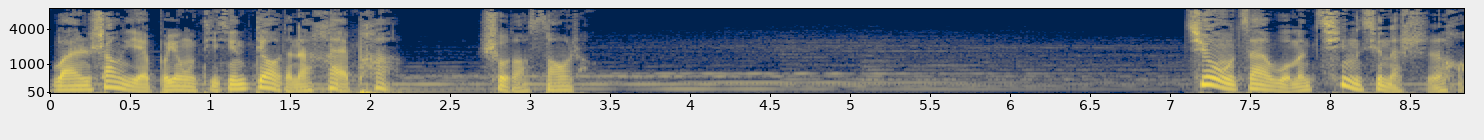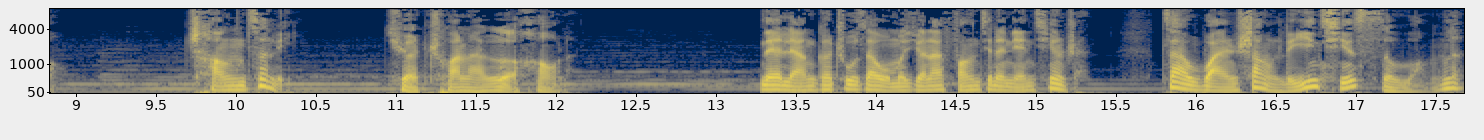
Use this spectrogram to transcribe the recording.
晚上也不用提心吊胆的害怕受到骚扰。就在我们庆幸的时候，厂子里却传来噩耗了。那两个住在我们原来房间的年轻人，在晚上离奇死亡了。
